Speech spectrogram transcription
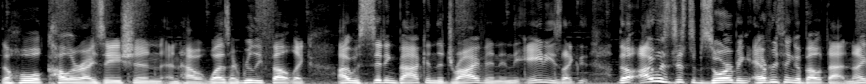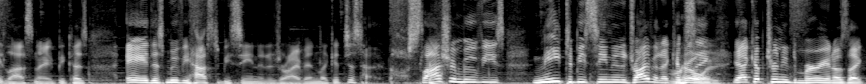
the whole colorization and how it was. I really felt like I was sitting back in the drive-in in the 80s. Like the I was just absorbing everything about that night last night because a this movie has to be seen in a drive-in. Like it just slasher movies need to be seen in a drive-in. I kept saying, yeah, I kept turning to Murray and I was like,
